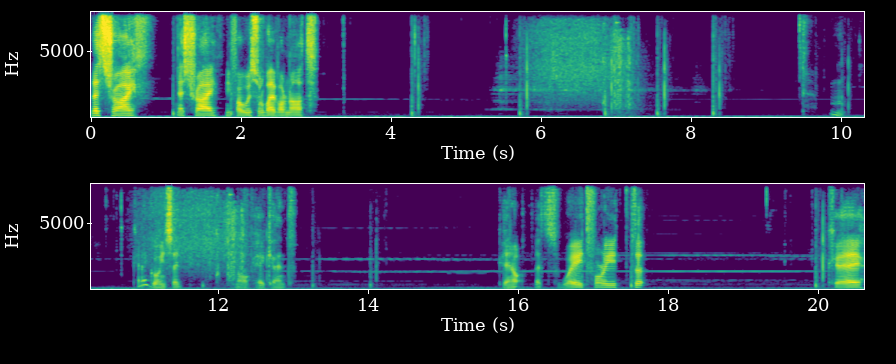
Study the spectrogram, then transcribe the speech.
Let's try. Let's try if I will survive or not. Mm, Can I go inside? No, okay, I can't. Okay, no, let's wait for it. Okay.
